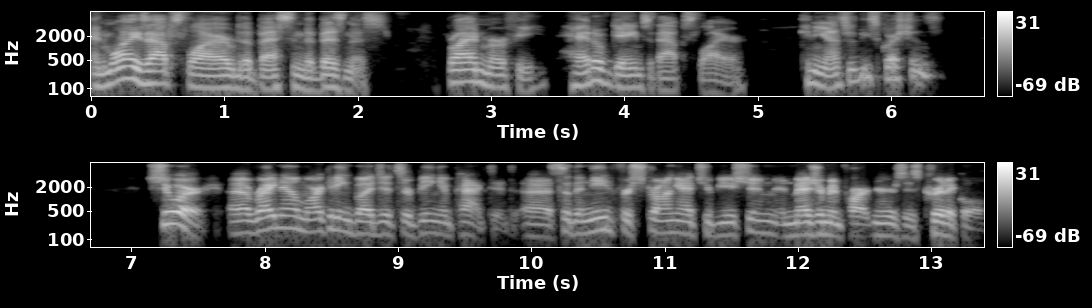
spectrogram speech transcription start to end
And why is AppsFlyer the best in the business? Brian Murphy, head of games at AppsFlyer. Can you answer these questions? Sure. Uh, right now, marketing budgets are being impacted. Uh, so the need for strong attribution and measurement partners is critical.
